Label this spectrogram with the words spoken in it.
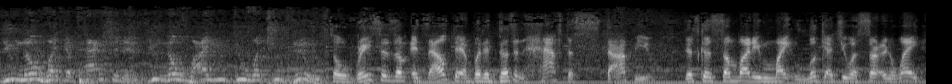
You know what your passion is. You know why you do what you do. So racism, it's out there, but it doesn't have to stop you. Just because somebody might look at you a certain way,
